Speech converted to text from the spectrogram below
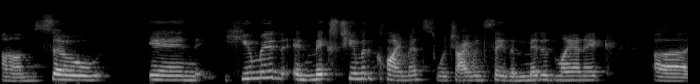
Um, so in humid and mixed humid climates, which I would say the mid-Atlantic uh,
